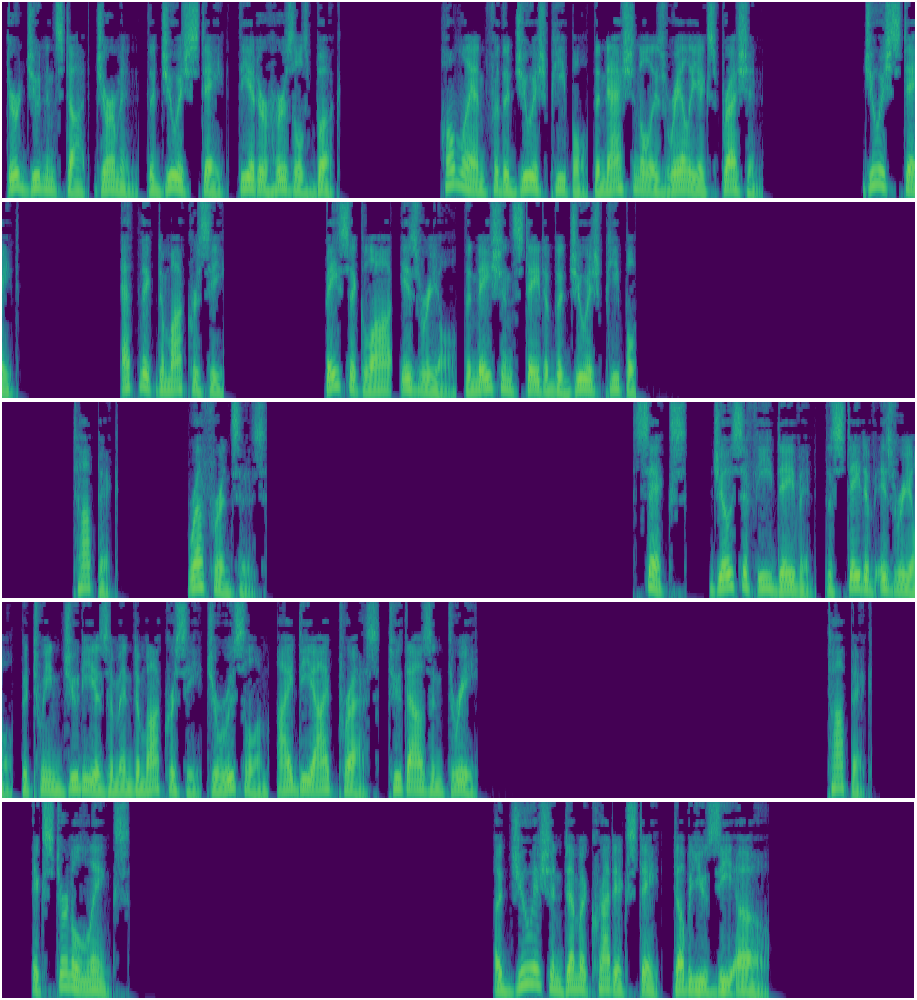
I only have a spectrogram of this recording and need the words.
Der Judenstaat German, the Jewish state, Theodor Herzl's book. Homeland for the Jewish people the national Israeli expression. Jewish state. Ethnic democracy. Basic law, Israel, the nation-state of the Jewish people References. 6. Joseph E. David, The State of Israel, Between Judaism and Democracy Jerusalem, IDI Press, 2003 External links. A Jewish and Democratic State, WZO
